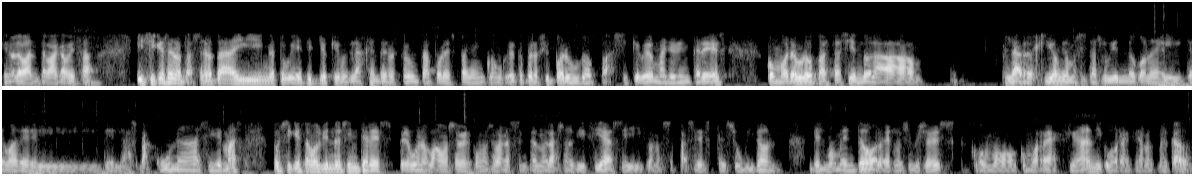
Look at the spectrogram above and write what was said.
que no levantaba cabeza. Y sí que se nota, se nota, y no te voy a decir yo que la gente nos pregunta por España en concreto, pero sí por Europa. Sí que veo mayor interés. Como ahora Europa está siendo la, la región que hemos estado subiendo con el tema del, de las vacunas y demás, pues sí que estamos viendo ese interés. Pero bueno, vamos a ver cómo se van asentando las noticias y cuando se pase este subidón del momento, a ver los inversores cómo, cómo reaccionan y cómo reaccionan los mercados.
